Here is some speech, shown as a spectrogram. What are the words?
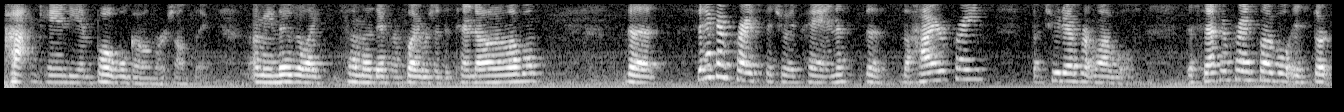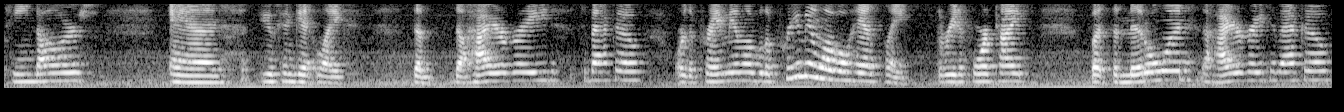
cotton candy and bubble gum or something. I mean, those are like some of the different flavors at the ten dollar level. The second price that you would pay, and this the the higher price, got two different levels. The second price level is thirteen dollars, and you can get like the the higher grade tobacco or the premium level. The premium level has like three to four types, but the middle one, the higher grade tobacco,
